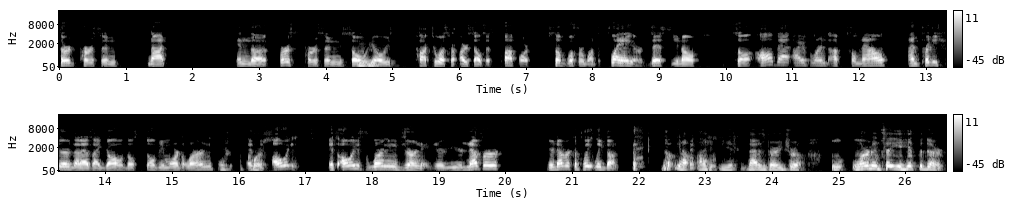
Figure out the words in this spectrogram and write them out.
third person, not in the first person. So mm-hmm. we always talk to us ourselves as pup or subwoofer want to play or this, you know. So all that I've learned up till now I'm pretty sure that as I go, there'll still be more to learn. Of course. It's always it's always learning journey. You're you're never you're never completely done. No, yeah, I, yeah, that is very true. L- learn until you hit the dirt.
